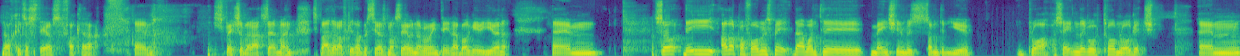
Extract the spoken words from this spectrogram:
Knockings upstairs, fuck that. Um, especially where I sit, man. It's bad enough getting up the stairs myself, never mind taking a buggy with you in it. Um, So the other performance, mate, that I wanted to mention was something you brought up a second ago. Tom Rogic. Um,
